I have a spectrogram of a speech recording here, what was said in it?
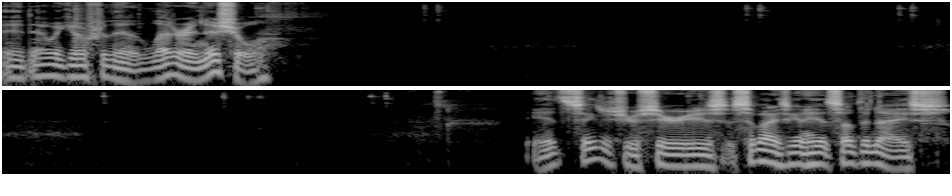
And now we go for the letter initial. It's signature series. Somebody's going to hit something nice.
